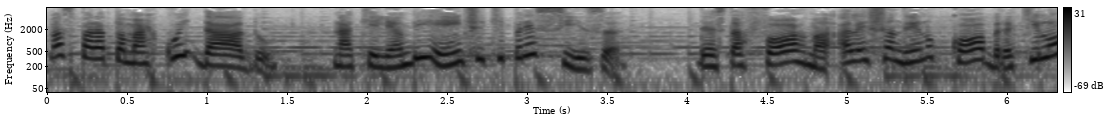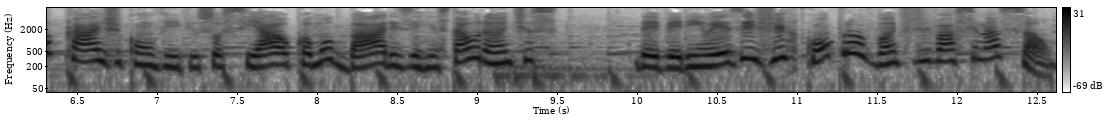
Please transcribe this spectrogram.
mas para tomar cuidado naquele ambiente que precisa. Desta forma, Alexandrino cobra que locais de convívio social, como bares e restaurantes, deveriam exigir comprovante de vacinação.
